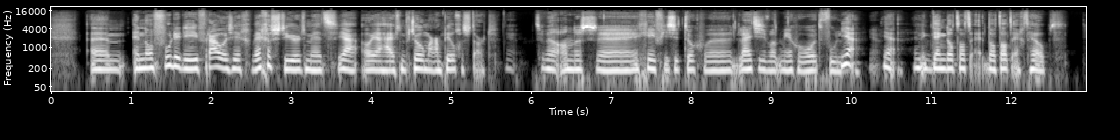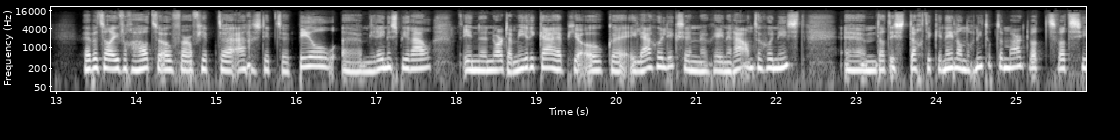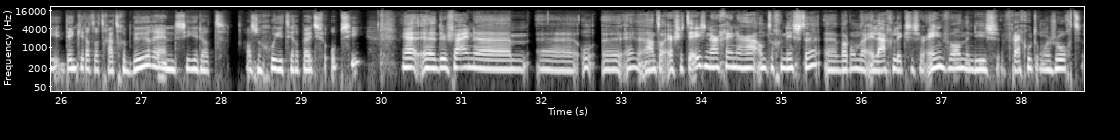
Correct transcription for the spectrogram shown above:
Um, en dan voelen die vrouwen zich weggestuurd met... ja, oh ja, hij heeft zomaar een pil gestart. Ja. Terwijl anders uh, geef je ze toch, laat je ze wat meer gehoord voelen. Ja, ja, ja. en ik denk dat dat, dat, dat echt helpt. We hebben het al even gehad over of je hebt uh, aangestipte pil, uh, Mirene-spiraal. In uh, Noord-Amerika heb je ook uh, Elagolix, een GNRA-antagonist. Um, dat is, dacht ik, in Nederland nog niet op de markt. Wat, wat zie, denk je dat dat gaat gebeuren en zie je dat als een goede therapeutische optie? Ja, uh, er zijn uh, uh, een aantal RCT's naar GNRH-antagonisten, waaronder Elagolix is er één van. En die is vrij goed onderzocht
